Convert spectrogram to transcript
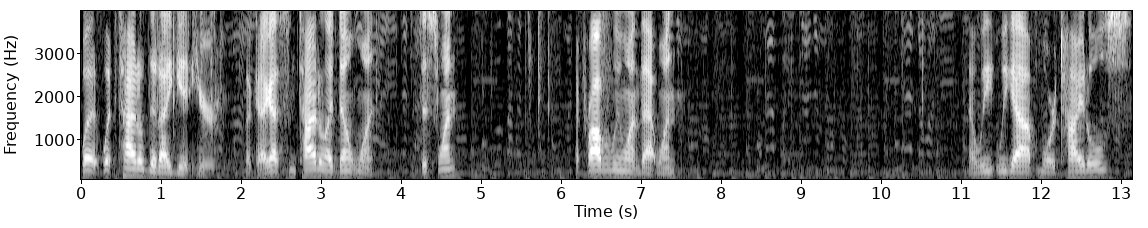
What what title did I get here? Okay, I got some title I don't want. Is this one? I probably want that one. Now we we got more titles.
